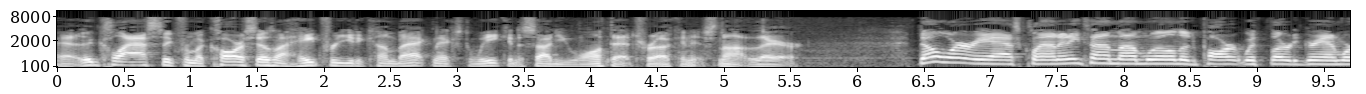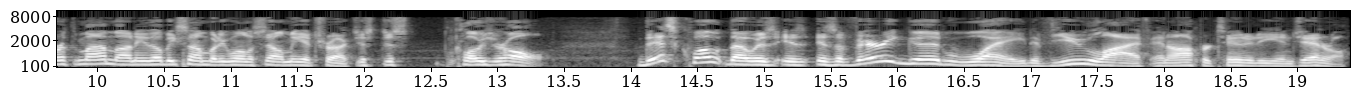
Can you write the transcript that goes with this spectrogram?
Uh, classic from a car sales. I hate for you to come back next week and decide you want that truck and it's not there. Don't worry, ass clown. Anytime I'm willing to part with 30 grand worth of my money, there'll be somebody willing to sell me a truck. Just, just close your hole. This quote, though, is, is, is a very good way to view life and opportunity in general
